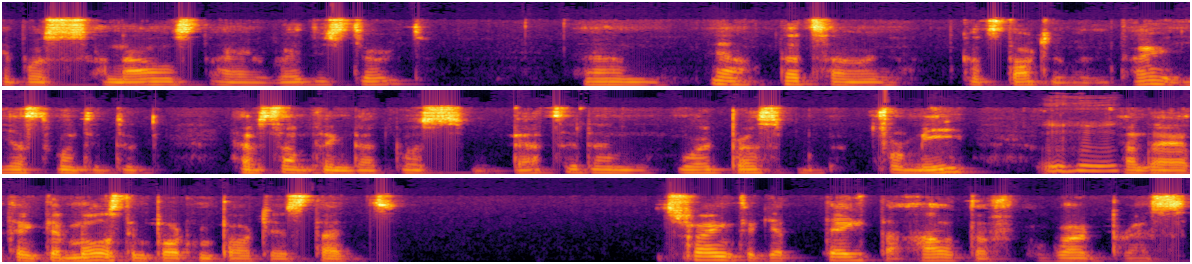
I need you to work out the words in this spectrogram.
it was announced, I registered. And yeah, that's how I got started with it. I just wanted to have something that was better than WordPress for me. Mm-hmm. And I think the most important part is that trying to get data out of WordPress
